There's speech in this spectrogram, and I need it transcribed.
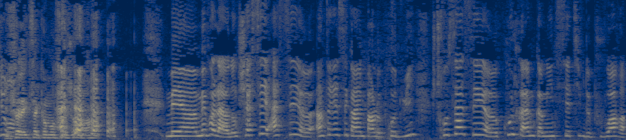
Il fallait que ça commence à jouer. Hein. mais, mais voilà, donc je suis assez, assez intéressée quand même par le produit. Je trouve ça assez cool quand même comme initiative de pouvoir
